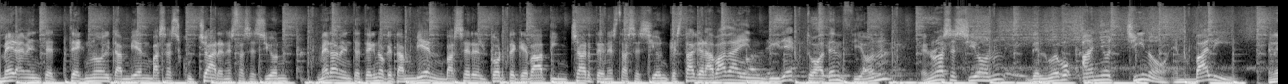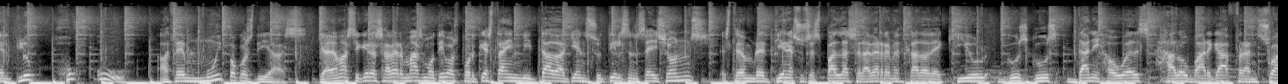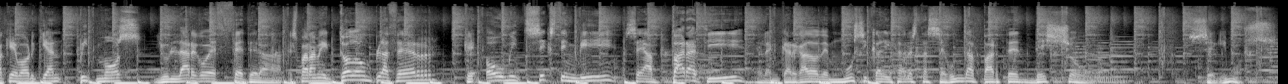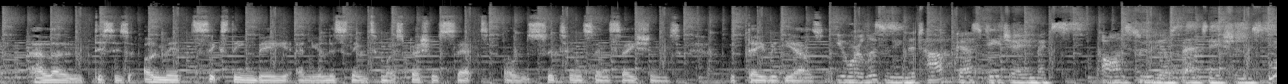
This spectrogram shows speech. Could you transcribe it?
meramente tecno y también vas a escuchar en esta sesión meramente tecno que también va a ser el corte que va a pincharte en esta sesión que está grabada en directo, atención, en una sesión del nuevo año chino en Bali, en el club Hu hace muy pocos días. Y además, si quieres saber más motivos por qué está invitado aquí en Sutil Sensations, este hombre tiene a sus espaldas el haber remezclado de Cure, Goose Goose, Danny Howells, Halo Varga, François Kevorkian, Pete Moss y un largo etcétera. Es para mí todo un placer que Omid 16B sea para ti el encargado de musicalizar esta segunda parte de show. Seguimos. Hello, this is Omid 16B, and you're listening to my special set on Sutil Sensations with David Yowza. You are listening to Top Guest DJ Mix on Studio Sensations.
